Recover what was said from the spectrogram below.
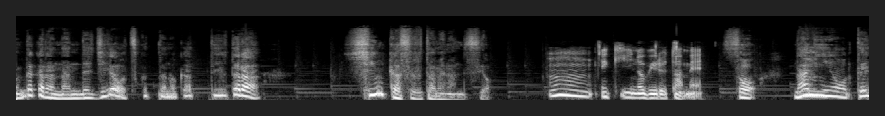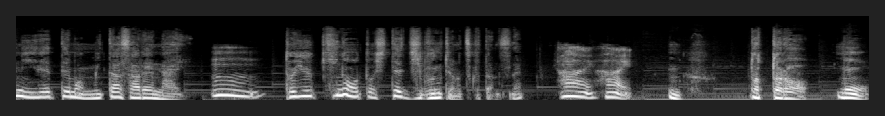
うん、だからなんで自我を作ったのかって言ったら、進化するためなんですよ。うん。生き延びるため。そう。何を手に入れても満たされないうん。という機能として自分っていうのを作ったんですね。はいはい。だったら、もう、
